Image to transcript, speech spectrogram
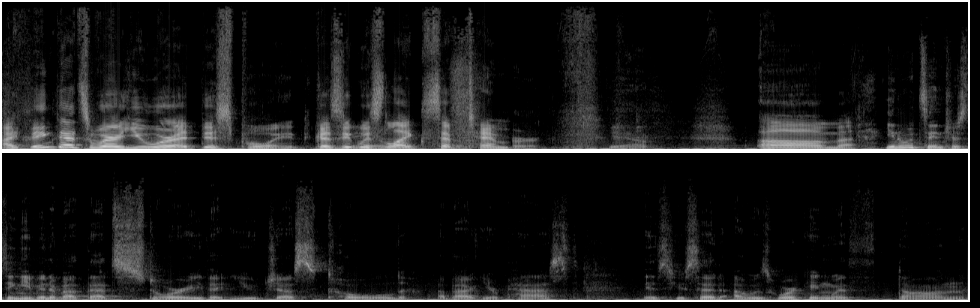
I think that's where you were at this point because it was like September. yeah. Um, You know what's interesting, even about that story that you just told about your past, is you said I was working with Don,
